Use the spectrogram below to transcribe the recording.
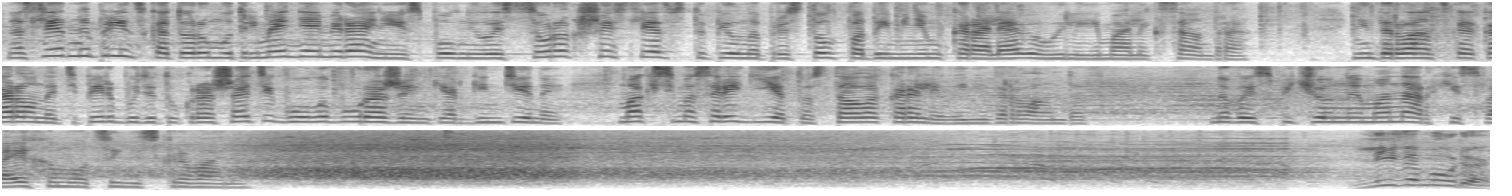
Наследный принц, которому тремя днями ранее исполнилось 46 лет, вступил на престол под именем короля Уильяма Александра. Нидерландская корона теперь будет украшать и голову уроженки Аргентины. Максима Сарегьето стала королевой Нидерландов. Новоиспеченные монархи своих эмоций не скрывали. Lieve moeder,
